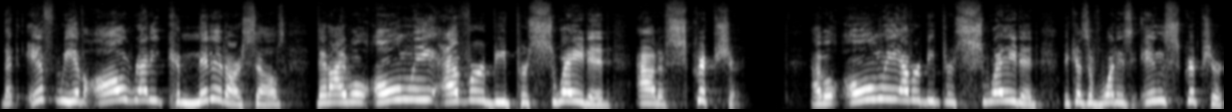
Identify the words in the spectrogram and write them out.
that if we have already committed ourselves, that I will only ever be persuaded out of Scripture. I will only ever be persuaded because of what is in Scripture,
